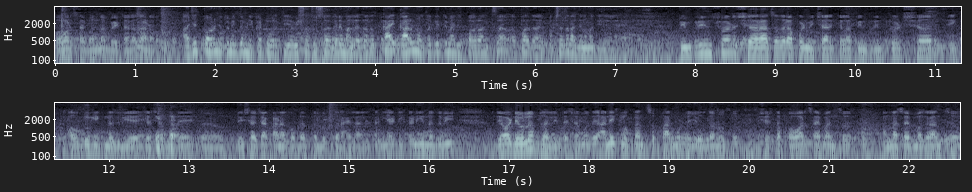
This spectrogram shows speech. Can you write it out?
पवार साहेबांना भेटायला जाणार आहोत. अजित पवारांचे तुम्ही एकदम निकटवर्ती या विश्वासू सहकारी मानले जातात. काय कारण होतं की तुम्ही अजित पवारांचा पद- पक्षाचा राजीनामा दिलेला आहे? पिंपरी चिंचवड शहराचा जर आपण विचार केला पिंपरी चिंचवड शहर एक औद्योगिक नगरी आहे ज्याच्यामध्ये देशाच्या कानाकोपऱ्यातनं लोक राहायला आलीत. आणि या ठिकाणी ही नगरी जेव्हा डेव्हलप झाली त्याच्यामध्ये अनेक लोकांचं फार मोठं योगदान होतं. विशेषतः पवार साहेबांचं अण्णासाहेब मगरांचं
